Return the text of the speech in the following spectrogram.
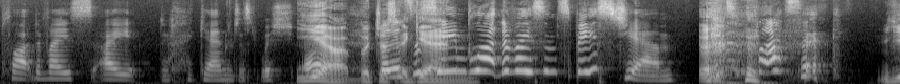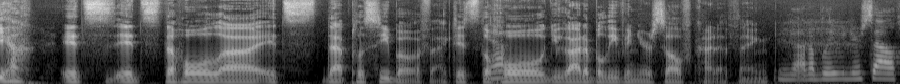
plot device. I again just wish. Yeah, but just again. it's the same plot device in Space Jam. It's classic. yeah it's it's the whole uh it's that placebo effect it's the Yeah. whole you got to believe in yourself kind of thing You gotta believe in yourself.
